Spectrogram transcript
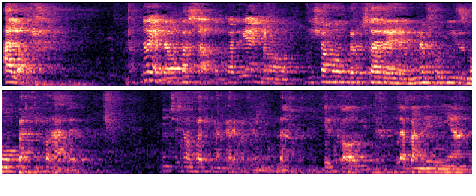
Allora, noi abbiamo passato un quadriennio, diciamo per usare un eufemismo particolare, non ci siamo fatti mancare proprio nulla, il Covid, la pandemia,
